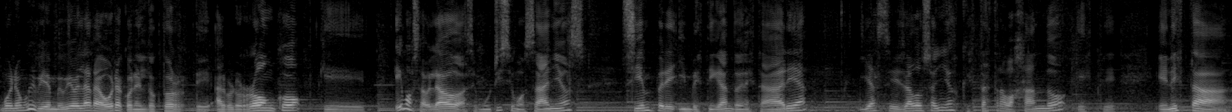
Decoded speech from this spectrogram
Bueno, muy bien, me voy a hablar ahora con el doctor eh, Álvaro Ronco, que hemos hablado hace muchísimos años, siempre investigando en esta área, y hace ya dos años que estás trabajando este, en esta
